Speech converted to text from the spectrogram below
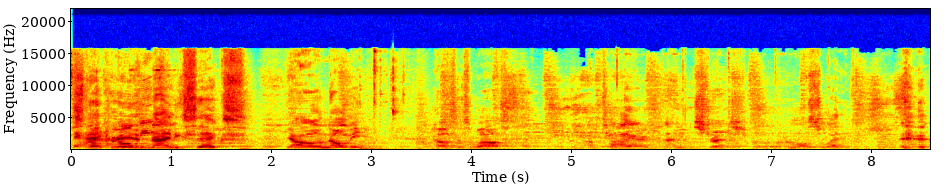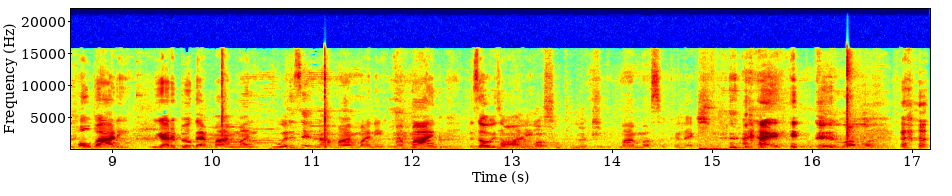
say hi Stay Creative homie. 96. Y'all all know me. Health is wealth. I'm tired and I need to stretch. I'm all sweaty. Whole body. We gotta build that mind money. What is it? Not my money. My mind is always a My money. muscle connection. My muscle connection. And my money.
